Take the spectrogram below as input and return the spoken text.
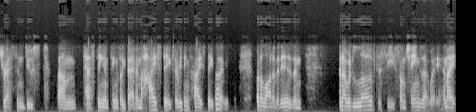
stress-induced um, testing and things like that, and the high stakes. Everything's high stakes, not everything, but a lot of it is. And and I would love to see some change that way. And I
